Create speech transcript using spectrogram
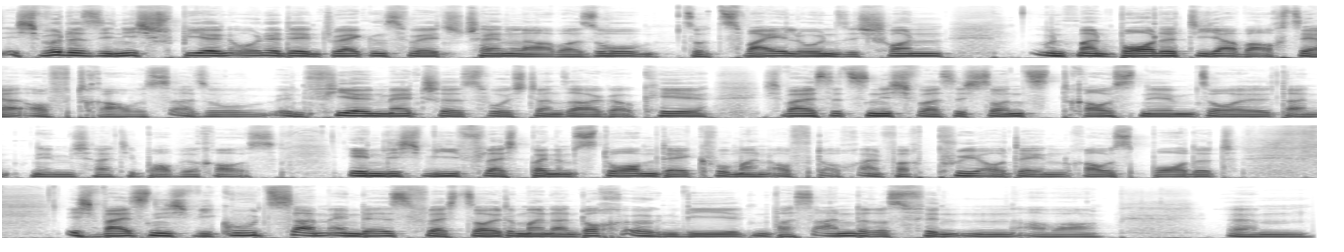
ich würde sie nicht spielen ohne den Dragon's Rage Channeler, aber so, so zwei lohnen sich schon. Und man boardet die aber auch sehr oft raus. Also in vielen Matches, wo ich dann sage, okay, ich weiß jetzt nicht, was ich sonst rausnehmen soll, dann nehme ich halt die Bobble raus. Ähnlich wie vielleicht bei einem Storm-Deck, wo man oft auch einfach Preordain rausboardet. Ich weiß nicht, wie gut es am Ende ist. Vielleicht sollte man dann doch irgendwie was anderes finden, aber ähm,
